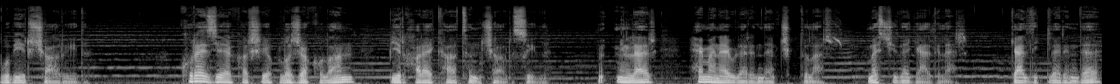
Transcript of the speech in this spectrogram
Bu bir çağrıydı. Kureyze'ye karşı yapılacak olan bir harekatın çağrısıydı. Müminler hemen evlerinden çıktılar. Mescide geldiler. Geldiklerinde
